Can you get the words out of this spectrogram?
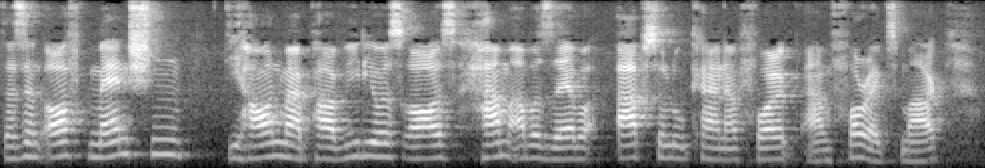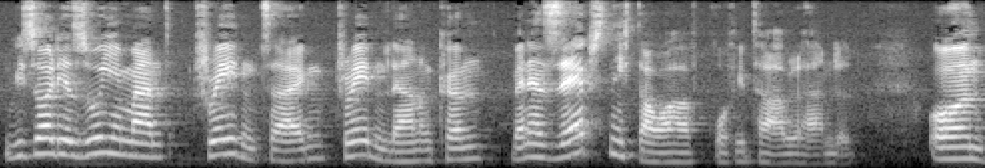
Das sind oft Menschen, die hauen mal ein paar Videos raus, haben aber selber absolut keinen Erfolg am Forex-Markt. Und wie soll dir so jemand traden zeigen, traden lernen können, wenn er selbst nicht dauerhaft profitabel handelt? Und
